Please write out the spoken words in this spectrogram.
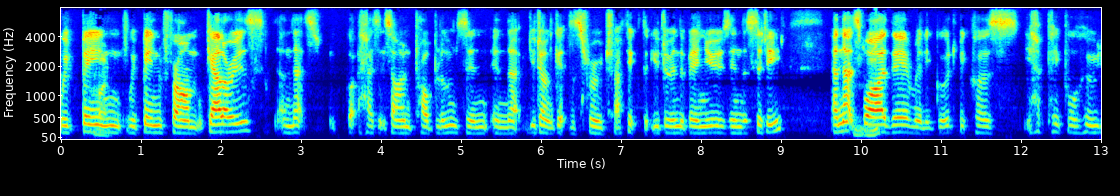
We've been right. we've been from galleries, and that's got, has its own problems in in that you don't get the through traffic that you do in the venues in the city and that's mm-hmm. why they're really good because you have people who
